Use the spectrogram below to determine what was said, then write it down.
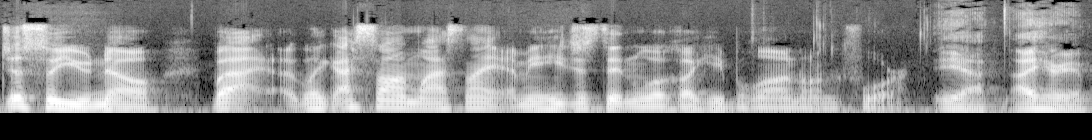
just so you know. But I, like I saw him last night. I mean, he just didn't look like he belonged on the floor. Yeah, I hear you.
